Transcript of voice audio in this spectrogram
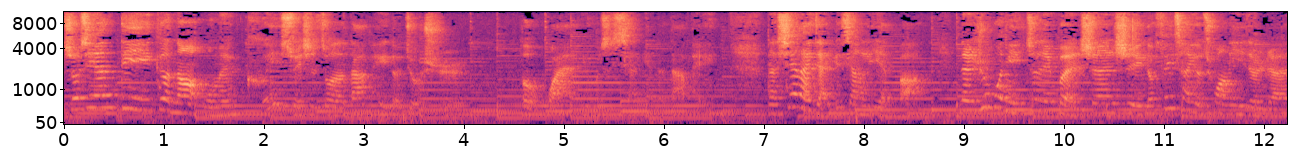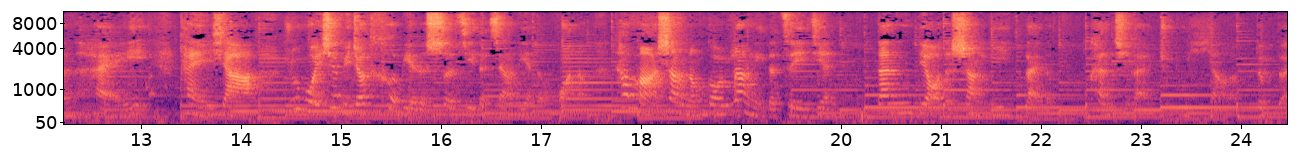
首先，第一个呢，我们可以随时做的搭配的就是耳环，又不是项链的搭配。那先来讲一个项链吧。那如果你自己本身是一个非常有创意的人，嘿，看一下，如果一些比较特别的设计的项链的话呢，它马上能够让你的这一件单调的上衣来的看起来就不一样了，对不对？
